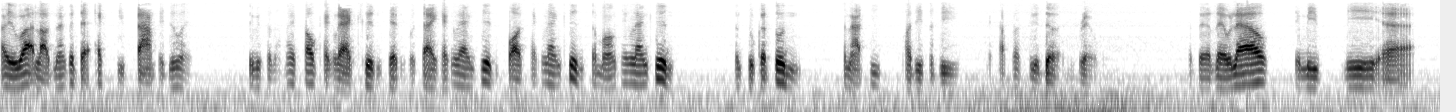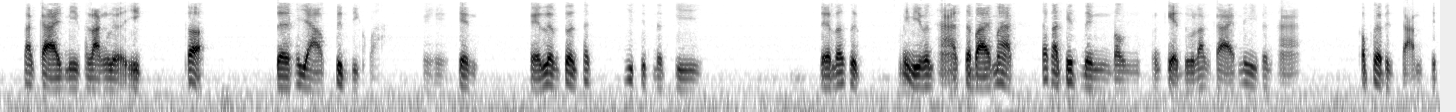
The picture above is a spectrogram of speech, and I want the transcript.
อวัยวะเหล่านั้นก็จะ active ตามไปด้วยจะมีผลทำให้เขาแข็งแรงขึ้นเช่นหัวใจแข็งแรงขึ้นปอดแข็งแรงขึ้น สมองแข็งแรงขึ้น มันถูกกระตุ้นขณะที่พอดีพอดีนะครับ ก็คือเดินเร็วเดินเร็วแล้ว ยังมีมีร่างกายมีพลังเหลืออีก ก็เดินขยาวขึ้นดีกว่าเช่นเคยเริ่มต้นสักยี่สิบนาที เดินรู้สึกไม่มีปัญหาสบายมากสักอาทิตย์หนึ่งลองสังเกตดูร่างกายไม่มีปัญหา ก็เพิ่มเป็นสามสิบ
